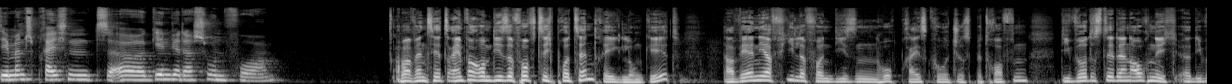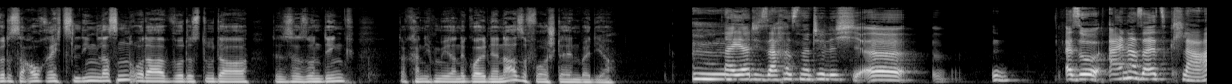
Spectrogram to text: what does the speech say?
dementsprechend äh, gehen wir da schon vor. Aber wenn es jetzt einfach um diese 50%-Regelung geht, da wären ja viele von diesen Hochpreis-Coaches betroffen. Die würdest du denn auch nicht, äh, die würdest du auch rechts liegen lassen oder würdest du da, das ist ja so ein Ding, da kann ich mir ja eine goldene Nase vorstellen bei dir. Mm, naja, die Sache ist natürlich, äh, also einerseits klar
